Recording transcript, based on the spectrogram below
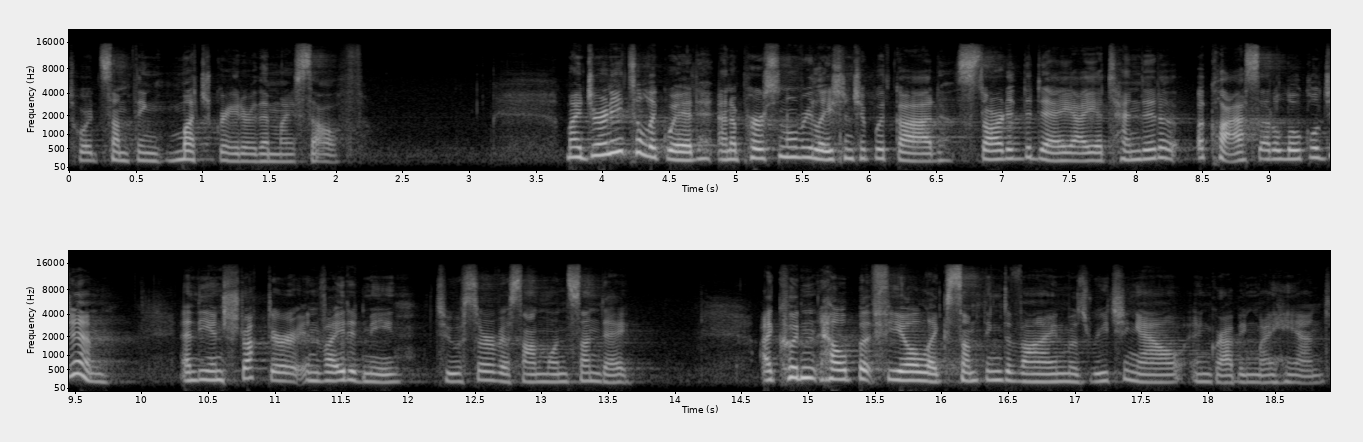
towards something much greater than myself. My journey to liquid and a personal relationship with God started the day I attended a, class at a local gym, and the instructor invited me to a service on one Sunday. I couldn't help but feel like something divine was reaching out and grabbing my hand.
